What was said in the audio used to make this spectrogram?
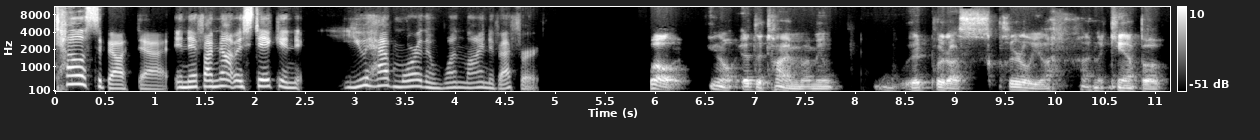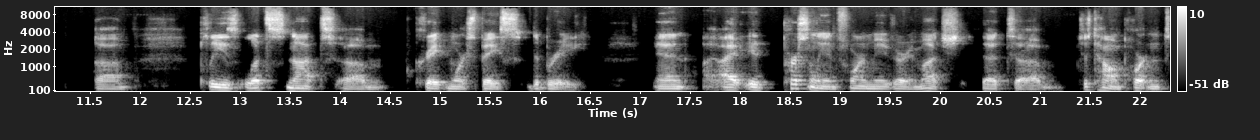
Tell us about that. And if I'm not mistaken, you have more than one line of effort. Well, you know, at the time, I mean, it put us clearly on, on the camp of um, please let's not um, create more space debris. And I, it personally informed me very much that um, just how important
